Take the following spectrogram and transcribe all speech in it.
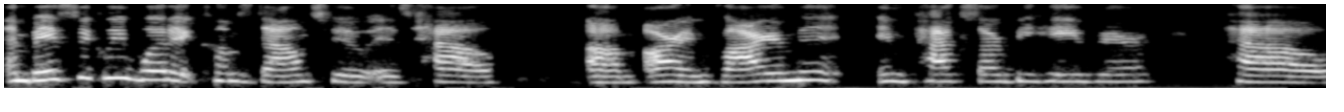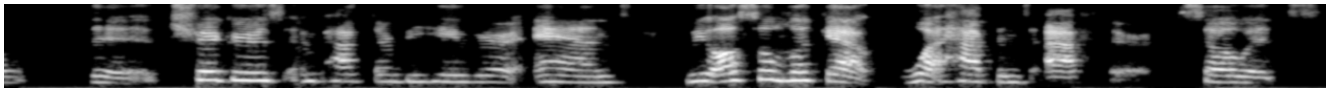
And basically, what it comes down to is how um, our environment impacts our behavior, how the triggers impact our behavior, and we also look at what happens after. So it's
